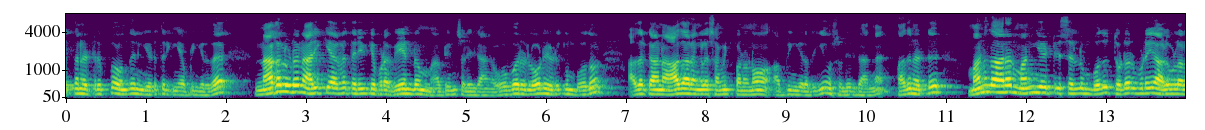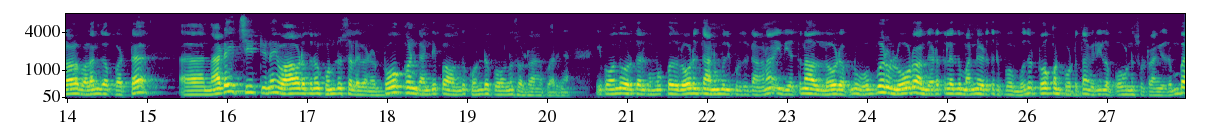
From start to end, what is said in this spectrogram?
எத்தனை ட்ரிப்பை வந்து நீங்கள் எடுத்திருக்கீங்க அப்படிங்கிறத நகலுடன் அறிக்கையாக தெரிவிக்கப்பட வேண்டும் அப்படின்னு சொல்லியிருக்காங்க. ஒவ்வொரு லோடு எடுக்கும் போதும் அதற்கான ஆதாரங்களை சப்மிட் பண்ணணும் அப்படிங்கிறதையும் சொல்லியிருக்காங்க. பதினெட்டு மனுதாரர் மண் ஏற்றி செல்லும் போது தொடர்புடைய அலுவலரால் வழங்கப்பட்ட நடைச்சீட்டினை வாகனத்தினை கொண்டு செல்ல வேண்டும். டோக்கன் கண்டிப்பாக வந்து கொண்டு போகணும்னு சொல்கிறாங்க பாருங்கள் இப்போ வந்து ஒருத்தருக்கு முப்பது லோடுக்கு தான் அனுமதி கொடுத்துருக்காங்கன்னா இது எத்தனாவது லோடு அப்படின்னு ஒவ்வொரு லோடும் அந்த இடத்துலேருந்து மண் எடுத்துகிட்டு போகும்போது டோக்கன் போட்டு தான் வெளியில் போகணும்னு சொல்கிறாங்க இது ரொம்ப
